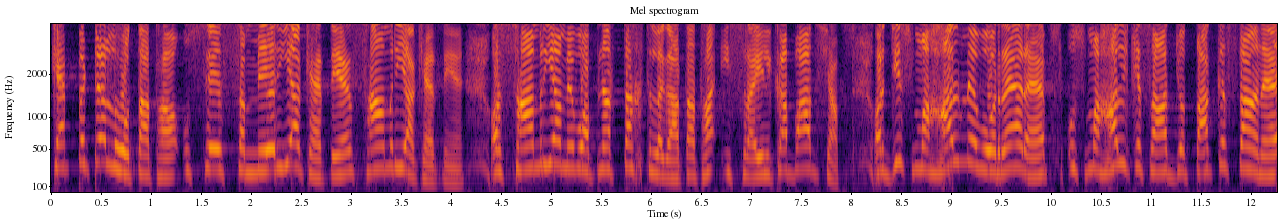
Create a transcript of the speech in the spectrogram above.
کیپٹل ہوتا تھا، اسے سمیریا کہتے ہیں، سامریا کہتے ہیں۔ اور سامریا میں وہ اپنا تخت لگاتا تھا، اسرائیل کا بادشاہ۔ اور جس محل میں وہ رہ رہا ہے، اس محل کے ساتھ جو پاکستان ہے،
